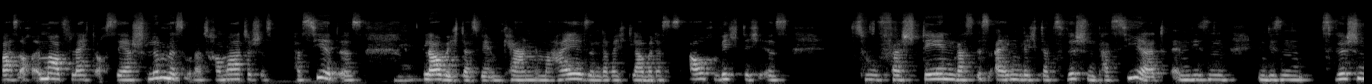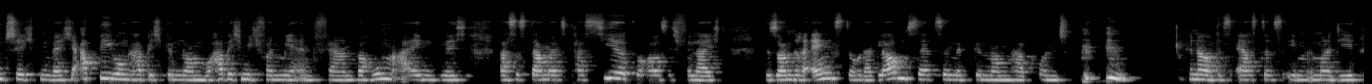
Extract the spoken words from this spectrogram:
was auch immer vielleicht auch sehr Schlimmes oder Traumatisches passiert ist, ja. glaube ich, dass wir im Kern immer heil sind. Aber ich glaube, dass es auch wichtig ist, zu verstehen, was ist eigentlich dazwischen passiert, in diesen, in diesen Zwischenschichten, welche Abbiegung habe ich genommen, wo habe ich mich von mir entfernt, warum eigentlich, was ist damals passiert, woraus ich vielleicht besondere Ängste oder Glaubenssätze mitgenommen habe. Und genau, das Erste ist eben immer die,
